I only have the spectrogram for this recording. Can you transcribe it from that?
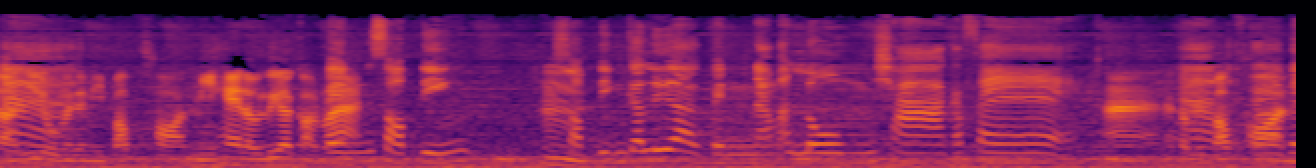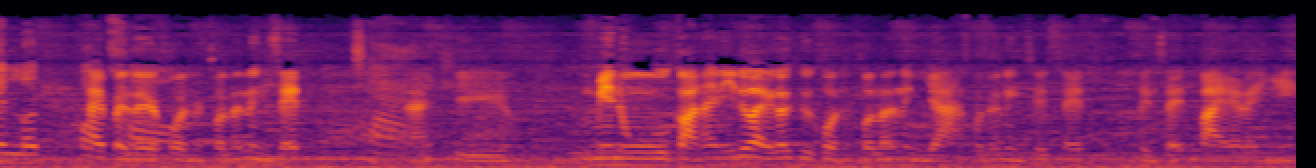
ตอนที่อ่าดูมันจะมีป๊อปคอร์นมีให้เราเลือกก่อนเป็ว่าน soft drink อืม soft drink ก็เลือกเป็นน้ำอัดลมชากาแฟอ่าแล้วก็เป็นป๊อปคอร์นก็เป็นรสให้ไปเลยป๊อปคอร์นคนละหนึ่งเซตใช่นะคือเมนูก่อนหน้านี้ด้วยก็คือคนคนละหนึ่งอย่างคนละหนึ่งเซต เซตเป็นเซตไปอะไรอย่างนี้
